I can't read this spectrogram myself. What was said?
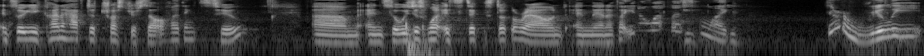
and so you kind of have to trust yourself i think too um, and so we just want it stick, stuck around. And then I thought, you know what? Listen, like there are really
